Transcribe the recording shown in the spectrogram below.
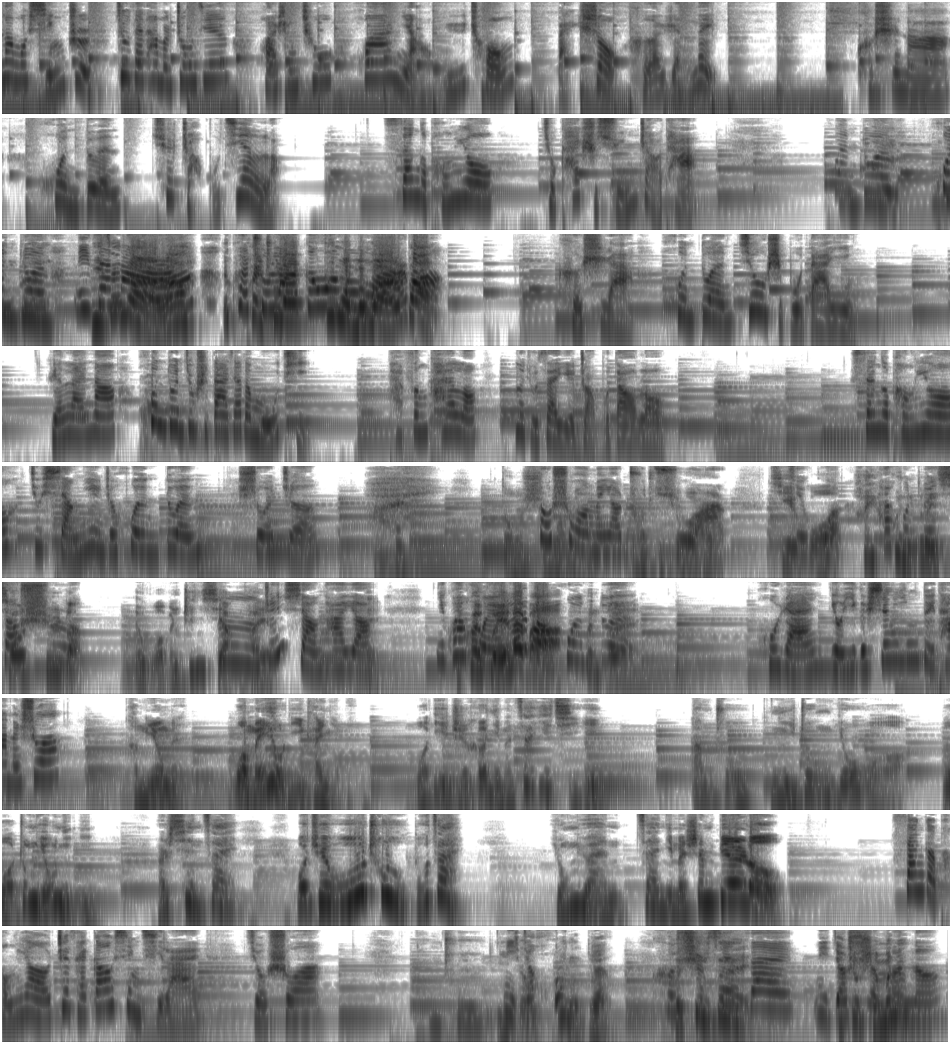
那么形制就在它们中间化生出花鸟鱼虫、百兽和人类。可是呢，混沌却找不见了。三个朋友就开始寻找它。混沌，混沌，你在哪儿啊？快出来跟我们玩吧！可是啊，混沌就是不答应。原来呢，混沌就是大家的母体，它分开了，那就再也找不到喽。三个朋友就想念着混沌，说着哎，都是都是我们们要出出去玩结结果果还还混混沌消消失了了。哎，我们真想他嗯，呀！真想他呀！哎你快回回来吧，混混沌！忽然有一个声音对他们说朋友们，我没有离开你们，我一直和你们在一起。当初你中有我，我中有你，而现在我却无处不在，永远在你们身边喽。：“三个朋友这才高兴起来，就说当初你叫叫混沌沌，可可是现在你叫什么呢？”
